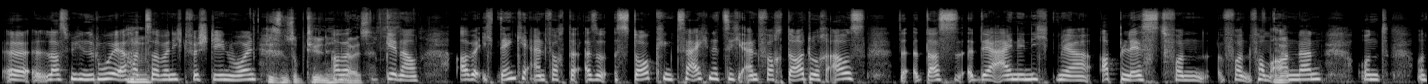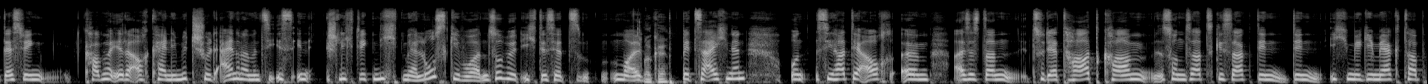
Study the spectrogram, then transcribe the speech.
äh, lass mich in Ruhe. Er mhm. hat es aber nicht verstehen wollen. Diesen subtilen Hinweis. Aber, genau. Aber ich denke einfach, da, also Stalking zeichnet sich einfach dadurch aus, dass der eine nicht mehr ablässt von, von, vom ja. anderen und, und deswegen kann man ihr da auch keine Mitschuld einräumen. Sie ist ihn schlichtweg nicht mehr losgeworden. So würde ich das jetzt mal okay. bezeichnen. Und sie hat ja auch, ähm, als es dann zu der Tat kam, so einen Satz gesagt, den, den ich mir gemerkt habe,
